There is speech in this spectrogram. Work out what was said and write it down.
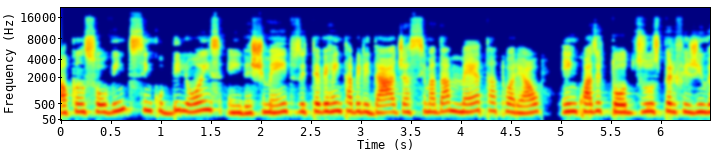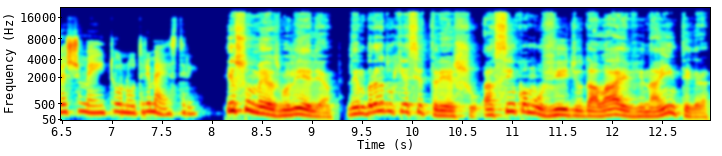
alcançou 25 bilhões em investimentos e teve rentabilidade acima da meta atuarial em quase todos os perfis de investimento no trimestre. Isso mesmo, Lilian. Lembrando que esse trecho, assim como o vídeo da live na íntegra,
